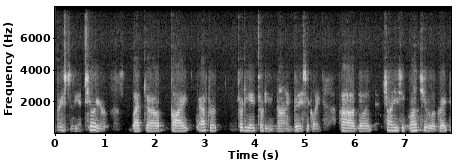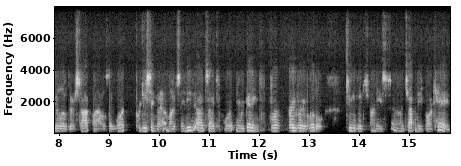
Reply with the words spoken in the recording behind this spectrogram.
base to the interior. But uh, by after 38, 39, basically, uh, the Chinese had run through a great deal of their stockpiles. They weren't producing that much. They needed outside support. They were getting very, very little due to the Chinese uh, Japanese blockade.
